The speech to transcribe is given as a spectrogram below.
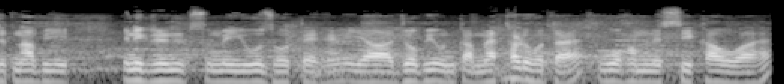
जितना भी इन्ग्रीडियंट्स उनमें यूज़ होते हैं या जो भी उनका मेथड होता है वो हमने सीखा हुआ है।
